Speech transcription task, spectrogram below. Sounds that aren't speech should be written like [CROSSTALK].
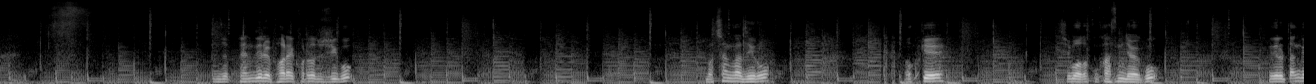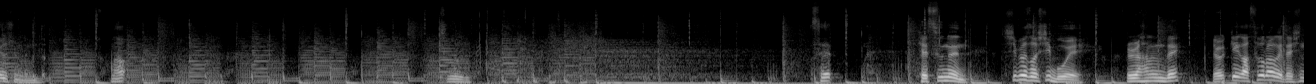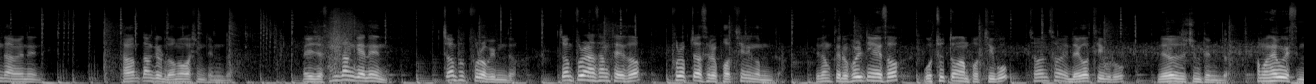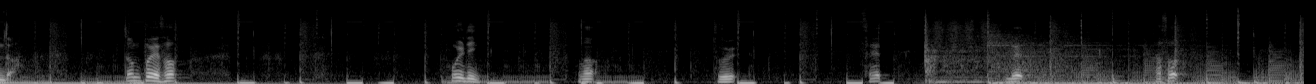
먼저 밴드를 발에 걸어주시고 마찬가지로 어깨에 집어넣고 가슴 열고 그대로 당겨주시면 됩니다. 하나, 둘, 셋. 개수는 10에서 15회를 하는데 10개가 수월하게 되신다면 다음 단계로 넘어가시면 됩니다. 네, 이제 3단계는 점프 풀업입니다. 점프를 한 상태에서 풀업 자세를 버티는 겁니다. 이 상태를 홀딩해서 5초 동안 버티고 천천히 네거티브로 내려주시면 됩니다. 한번 해보겠습니다. 점프해서 홀딩 하나 둘 셋, 넷, 다섯,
